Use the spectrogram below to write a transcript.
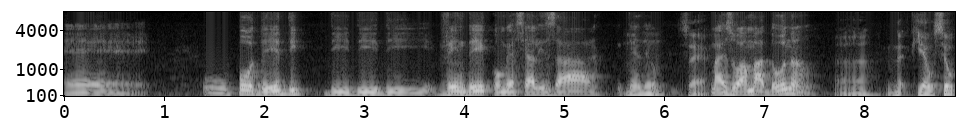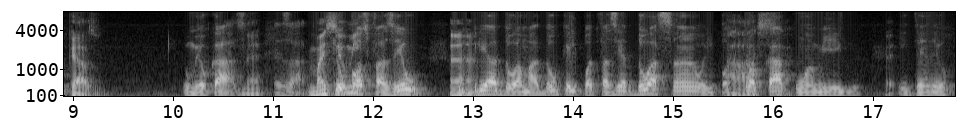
é, o poder de, de, de, de, vender, comercializar, entendeu? Uhum. Certo. Mas o amador não. Uhum. Que é o seu caso. O meu caso, né? exato. Mas o que eu, eu me... posso fazer, o, o, criador amador, o que ele pode fazer é doação, ele pode ah, trocar com um amigo, é. entendeu?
